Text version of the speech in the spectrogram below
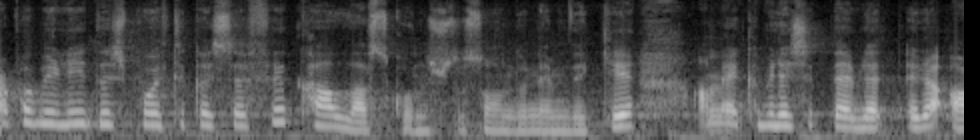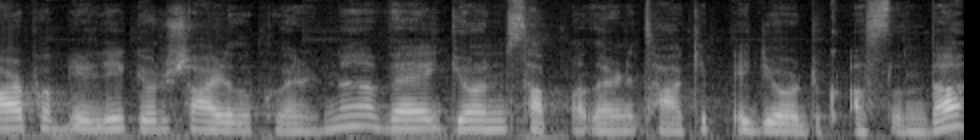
Avrupa Birliği Dış Politika Şefi Kallas konuştu son dönemdeki. Amerika Birleşik Devletleri Avrupa Birliği görüş ayrılıklarını ve yön sapmalarını takip ediyorduk aslında.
